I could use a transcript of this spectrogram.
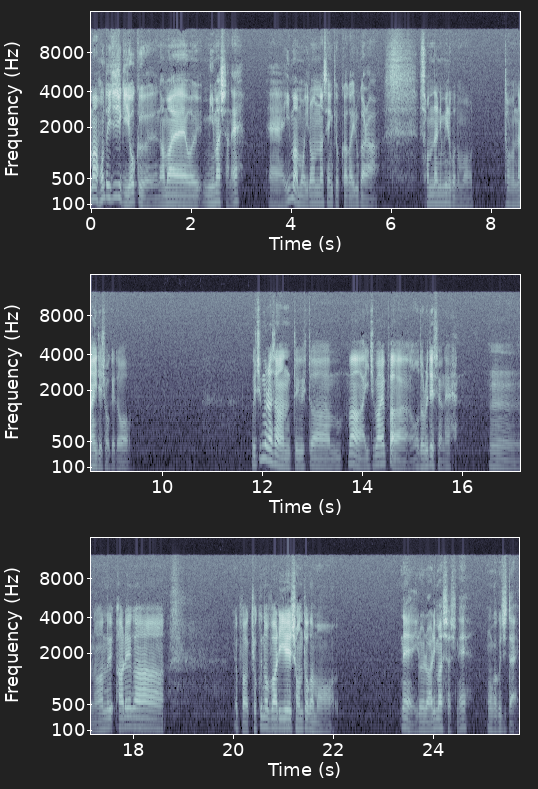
まあ本当一時期よく名前を見ましたね、えー、今もいろんな選曲家がいるからそんなに見ることも多分ないでしょうけど内村さんっていう人はまあ一番やっぱ踊るですよね。うんあれあれがやっぱ曲のバリエーションとかもねいろいろありましたしね音楽自体、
